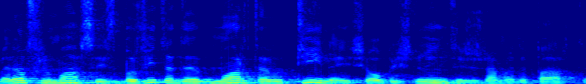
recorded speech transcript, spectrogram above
mereu frumoase, izbăvite de moartea rutinei și a obișnuinței și așa mai departe.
